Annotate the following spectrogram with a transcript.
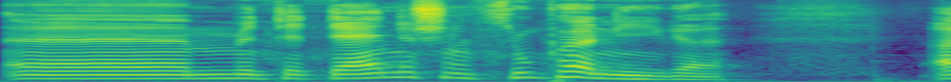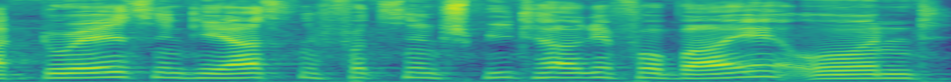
äh, mit der dänischen Superliga. Aktuell sind die ersten 14 Spieltage vorbei und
